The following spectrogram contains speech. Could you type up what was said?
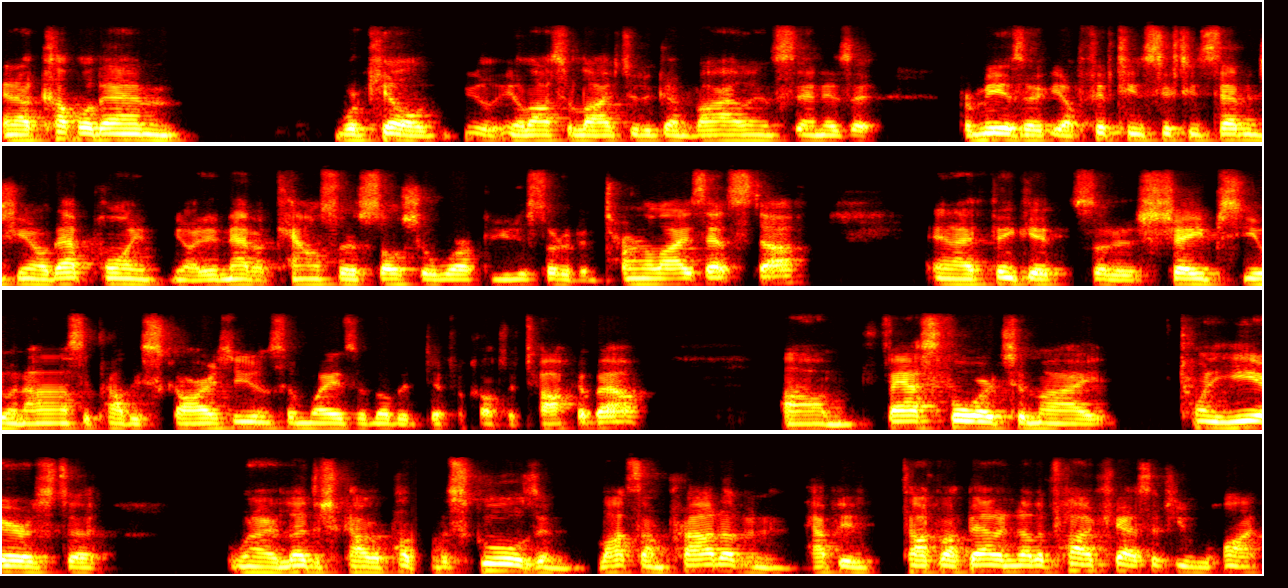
And a couple of them were killed you know lost their lives due to gun violence. And as it for me as a you know 15 16 17 you know at that point you know i didn't have a counselor social worker. You just sort of internalize that stuff. And i think it sort of shapes you and honestly probably scars you in some ways a little bit difficult to talk about. Um, fast forward to my 20 years to when i led the chicago public schools and lots i'm proud of and happy to talk about that another podcast if you want.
